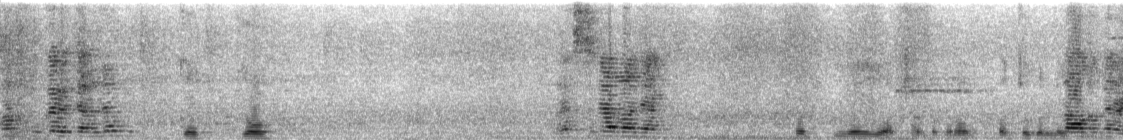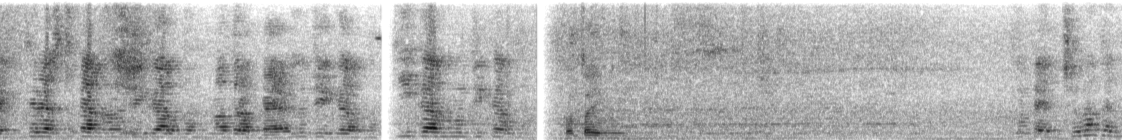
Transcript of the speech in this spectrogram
ਹੁਣ ਤੂੰ ਘਰੇ ਚੱਲ ਜਾ। ਕਿ- ਕਿਉਂ? ਰੈਸਟ ਕਰ ਲਾ ਜਾ ਕੇ। ਪਰ ਨਹੀਂ ਯਾਰ ਛੱਡ ਪਰ ਬੱਚੋ ਗੱਲੇ ਨਾ ਤਾਂ ਤੇਰਾ ਇੱਥੇ ਰੈਸਟ ਕਰਨ ਨੂੰ ਜੀ ਕਰਦਾ ਨਾ ਤੇਰਾ ਬੈਠ ਨੂੰ ਜੀ ਕਰਦਾ ਕੀ ਕਰਨ ਨੂੰ ਜੀ ਕਰਦਾ ਪਤਾ ਹੀ ਨਹੀਂ ਕੋਈ ਟੈਨਸ਼ਨ ਆ ਤੈਨੂੰ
